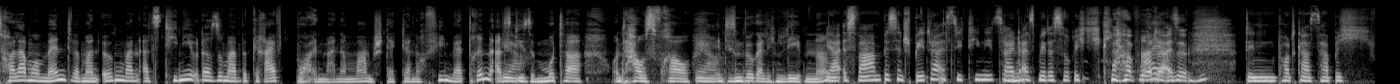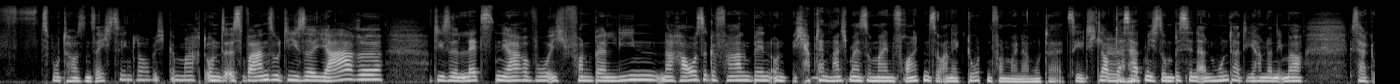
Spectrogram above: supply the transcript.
toller Moment, wenn man irgendwann als Teenie oder so mal begreift, boah, in meiner Mom steckt ja noch viel mehr drin als ja. diese Mutter und Hausfrau ja. in diesem bürgerlichen Leben. Ne? Ja, es war ein bisschen später als die Teenie-Zeit, mhm. als mir das so richtig klar wurde. Ah, ja. Also mhm. den Podcast habe ich 2016, glaube ich, gemacht. Und es waren so diese Jahre, diese letzten Jahre, wo ich von Berlin nach Hause gefahren bin. Und ich habe dann manchmal so meinen Freunden so Anekdoten von meiner Mutter erzählt. Ich glaube, mhm. das hat mich so ein bisschen ermuntert. Die haben dann immer gesagt,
